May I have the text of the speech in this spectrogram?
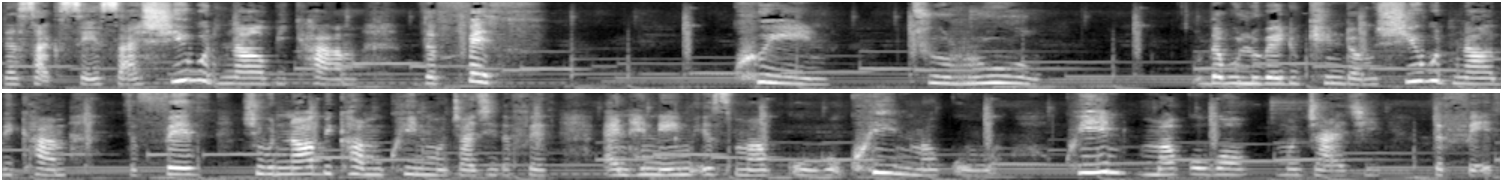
the successor. She would now become the fifth queen to rule the Balobedu kingdom, she would now become the fifth. She would now become Queen Modjadji the fifth, and her name is Makobo, Queen Makobo, Queen Makobo Modjadji the fifth,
